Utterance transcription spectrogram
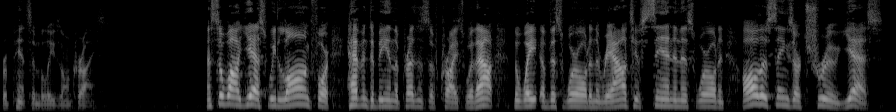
repents and believes on Christ. And so, while yes, we long for heaven to be in the presence of Christ without the weight of this world and the reality of sin in this world, and all those things are true, yes,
